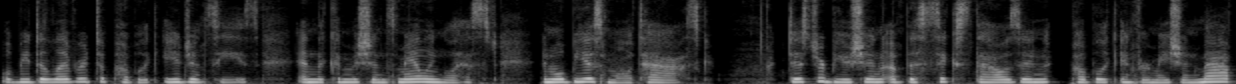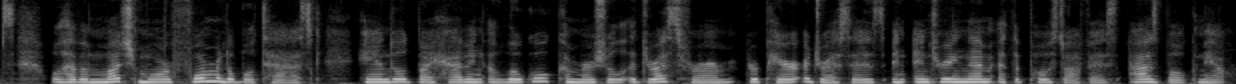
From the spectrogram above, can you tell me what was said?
will be delivered to public agencies and the Commission's mailing list and will be a small task. Distribution of the 6,000 public information maps will have a much more formidable task handled by having a local commercial address firm prepare addresses and entering them at the post office as bulk mail.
